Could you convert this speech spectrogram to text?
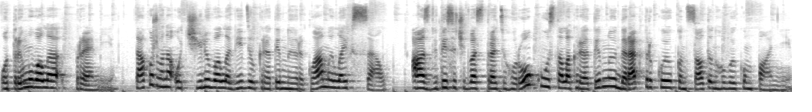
отримувала премії. Також вона очолювала відділ креативної реклами LifeSell. А з 2023 року стала креативною директоркою консалтингової компанії.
